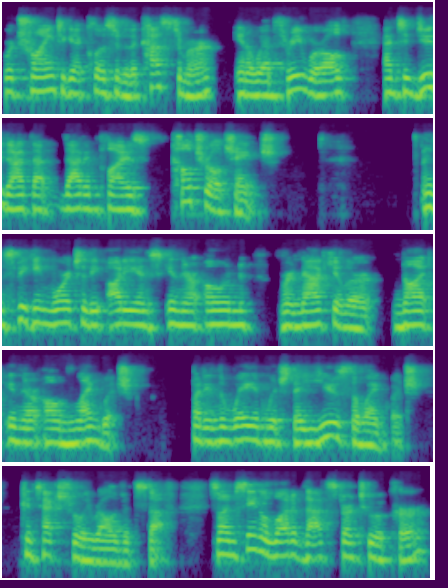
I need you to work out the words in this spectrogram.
we're trying to get closer to the customer in a Web3 world. And to do that, that, that implies cultural change and speaking more to the audience in their own vernacular, not in their own language, but in the way in which they use the language, contextually relevant stuff. So I'm seeing a lot of that start to occur.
